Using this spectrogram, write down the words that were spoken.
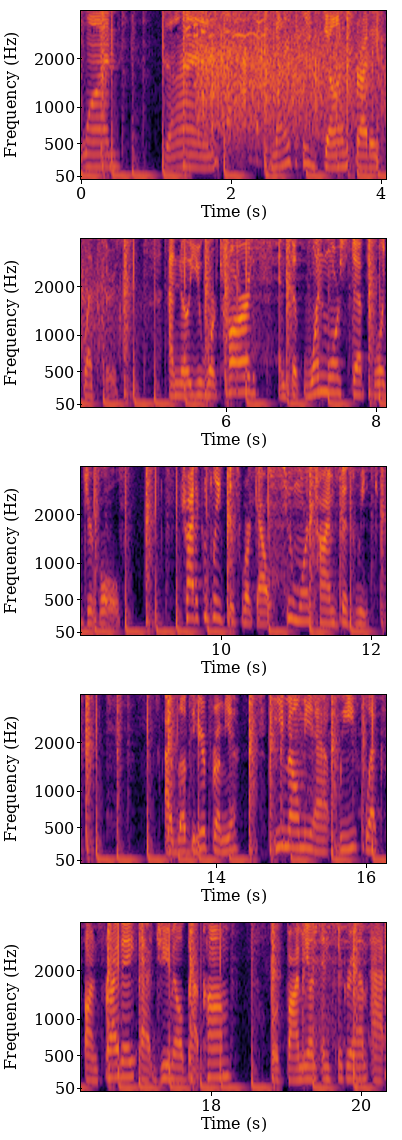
1. Done. Nicely done, Friday Flexers. I know you worked hard and took one more step towards your goals. Try to complete this workout two more times this week. I'd love to hear from you. Email me at weflexonfriday at gmail.com or find me on Instagram at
